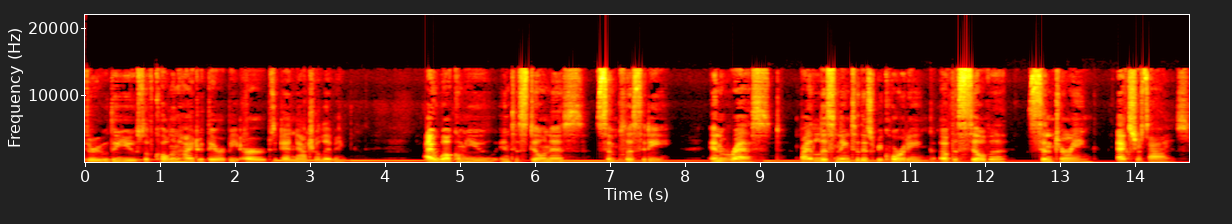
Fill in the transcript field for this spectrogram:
through the use of colon hydrotherapy herbs and natural living. I welcome you into stillness, simplicity, and rest by listening to this recording of the Silva centering exercise.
